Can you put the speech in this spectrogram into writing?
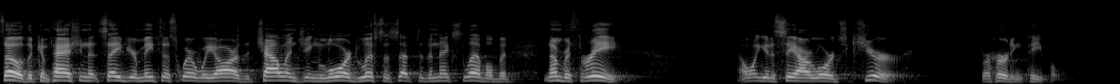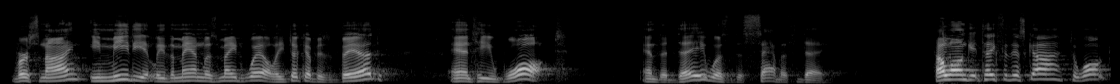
So, the compassionate Savior meets us where we are. The challenging Lord lifts us up to the next level. But number three, I want you to see our Lord's cure for hurting people. Verse 9 immediately the man was made well. He took up his bed and he walked, and the day was the Sabbath day. How long did it take for this guy to walk?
